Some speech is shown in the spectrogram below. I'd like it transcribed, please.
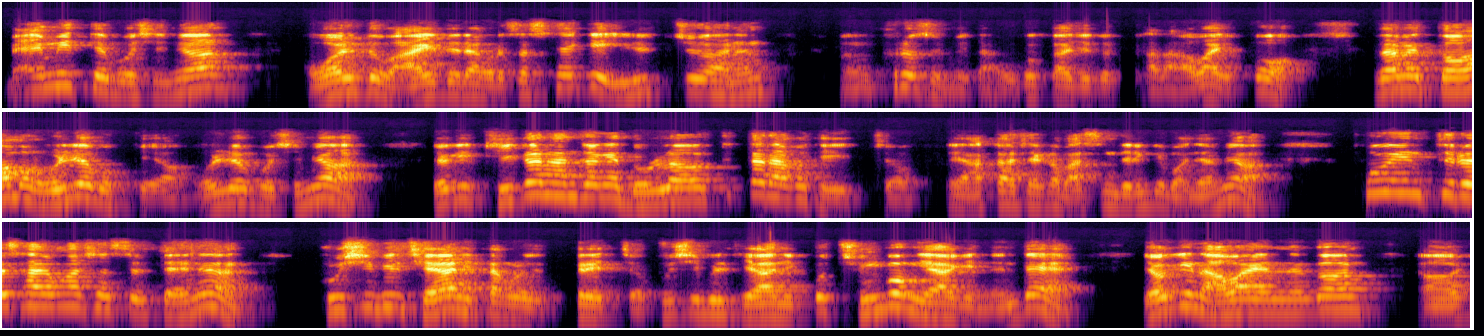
맨 밑에 보시면 월드 와이드라고 해서 세계 일주하는 어, 크루즈입니다. 이것까지도 다 나와 있고, 그 다음에 더 한번 올려볼게요. 올려보시면, 여기 기간 한정에 놀라운 특가라고 돼 있죠. 예, 아까 제가 말씀드린 게 뭐냐면, 포인트를 사용하셨을 때는 90일 제한 있다고 그랬죠. 90일 제한 있고 중복 예약이 있는데, 여기 나와 있는 건, 어,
